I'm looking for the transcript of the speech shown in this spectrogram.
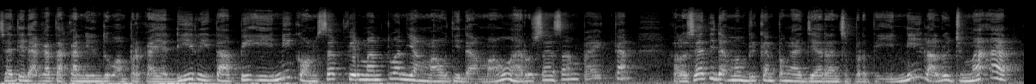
Saya tidak katakan ini untuk memperkaya diri, tapi ini konsep firman Tuhan yang mau tidak mau harus saya sampaikan. Kalau saya tidak memberikan pengajaran seperti ini, lalu jemaat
